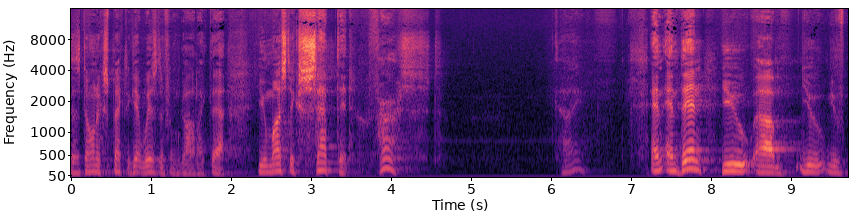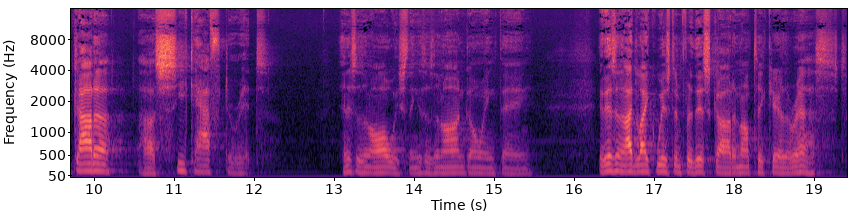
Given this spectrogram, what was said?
Says, don't expect to get wisdom from God like that. You must accept it first. Okay? And, and then you, um, you, you've got to uh, seek after it. And this is an always thing, this is an ongoing thing. It isn't, I'd like wisdom for this, God, and I'll take care of the rest.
